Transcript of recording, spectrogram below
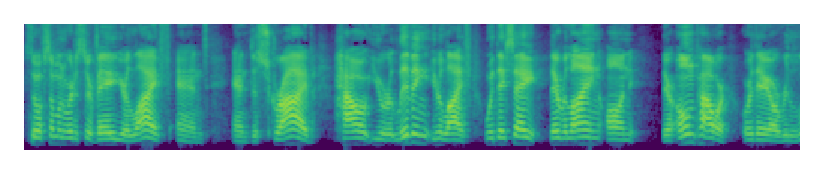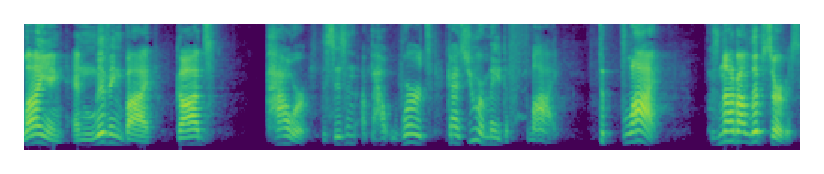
So if someone were to survey your life and and describe how you're living your life, would they say they're relying on their own power or they are relying and living by God's power. This isn't about words. Guys, you are made to fly. To fly. It's not about lip service.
